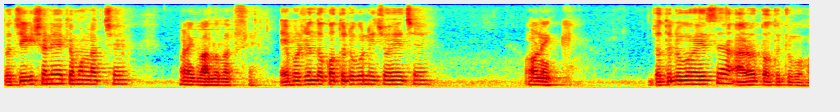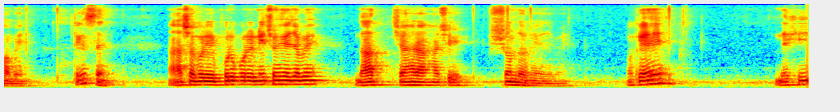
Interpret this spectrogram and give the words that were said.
তো চিকিৎসা নিয়ে কেমন লাগছে? অনেক ভালো লাগছে। এ পর্যন্ত কতটুকু নিচু হয়েছে? অনেক। যতটুকু হয়েছে আরও ততটুকু হবে। ঠিক আছে? আশা করি পুরোপুরি নিচু হয়ে যাবে। দাঁত চেহারা হাসি সুন্দর হয়ে যাবে। ওকে দেখি,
